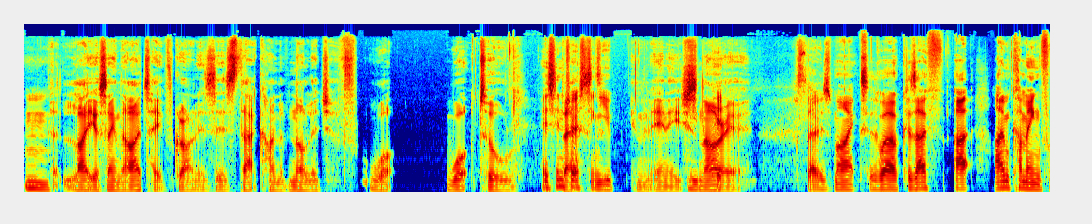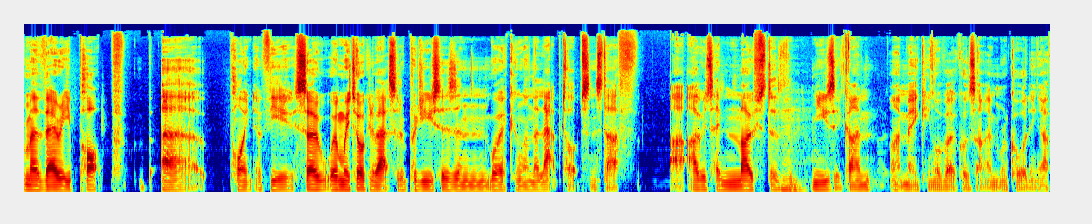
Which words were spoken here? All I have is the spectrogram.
that, like you're saying, that I take for granted is, is that kind of knowledge of what what tool. It's is interesting best you- in, in each you scenario. those mics as well because I've I, I'm coming from a very pop uh, point of view. So when we're talking about sort of producers and working on the laptops and stuff, I, I would say most of the mm. music I'm I'm making or vocals I'm recording are,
